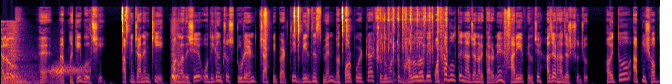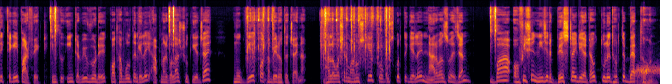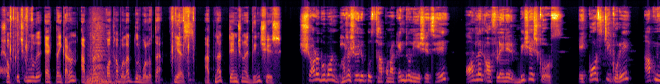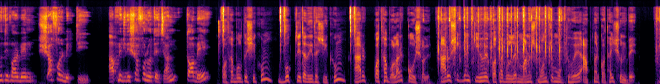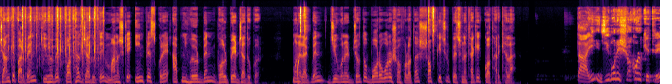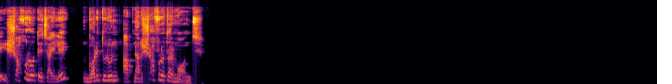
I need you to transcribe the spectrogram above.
Hello হ্যাঁ আপনাকেই বলছি। আপনি জানেন কি, বাংলাদেশে অধিকাংশ স্টুডেন্ট চাকরি প্রার্থী, বিজনেসম্যান বা কর্পোরেটরা শুধুমাত্র ভালোভাবে কথা বলতে না জানার কারণে হারিয়ে ফেলছে হাজার হাজার সুযোগ। হয়তো আপনি সব দিক থেকেই পারফেক্ট, কিন্তু ইন্টারভিউ বোর্ডে কথা বলতে গেলেই আপনার গলা শুকিয়ে যায়, মুখ দিয়ে কথা বের হতে চায় না। ভালোবাসার মানুষকে প্রপোজ করতে গেলে নার্ভাস হয়ে যান বা অফিসে নিজের বেস্ট আইডিয়াটাও তুলে ধরতে ব্যর্থ হন। সবকিছুর মূলে একটাই কারণ আপনার কথা বলার দুর্বলতা। ইয়েস আপনার টেনশনের দিন শেষ। স্বরভুবন ভাষাশৈলী উপস্থাপনা কেন্দ্র নিয়ে এসেছে অনলাইন অফলাইনের বিশেষ কোর্স এই কোর্সটি করে আপনি হতে পারবেন সফল ব্যক্তি। আপনি যদি সফল হতে চান তবে কথা বলতে শিখুন বক্তৃতা দিতে শিখুন আর কথা বলার কৌশল। আরও শিখবেন কীভাবে কথা বললে মানুষ মন্ত্রমুগ্ধ হয়ে আপনার কথাই শুনবে। জানতে পারবেন কীভাবে কথার জাদুতে মানুষকে ইমপ্রেস করে আপনি হয়ে উঠবেন গল্পের জাদুকর। মনে রাখবেন, জীবনের যত বড় বড় সফলতা, সবকিছুর পেছনে থাকে কথার খেলা। তাই জীবনের সকল ক্ষেত্রে সফল হতে চাইলে গড়ে তুলুন আপনার সফলতার মঞ্চ।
